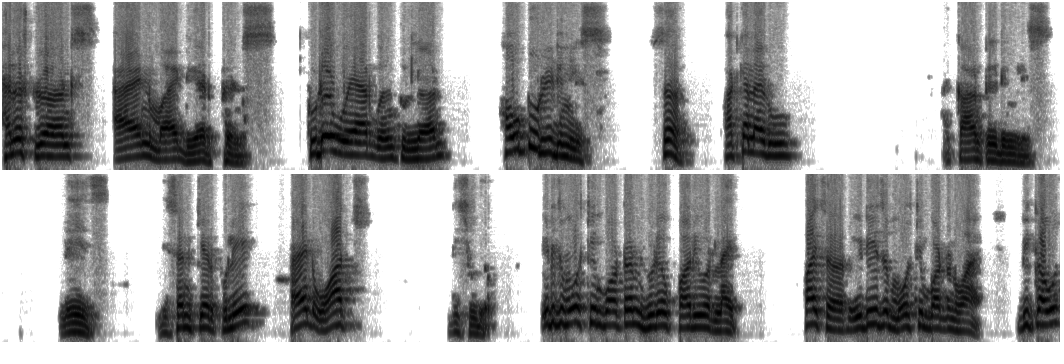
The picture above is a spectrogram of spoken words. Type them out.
Hello students and my dear friends. Today we are going to learn how to read English. Sir, what can I do? I can't read English. Please listen carefully and watch this video. It is the most important video for your life. Why sir? It is the most important why? Because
